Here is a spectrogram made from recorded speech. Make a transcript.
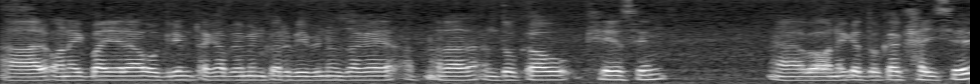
আর অনেক ভাইয়েরা অগ্রিম টাকা পেমেন্ট করে। বিভিন্ন জায়গায় আপনারা দোকাও খেয়েছেন বা অনেকে দোকা খাইছে।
